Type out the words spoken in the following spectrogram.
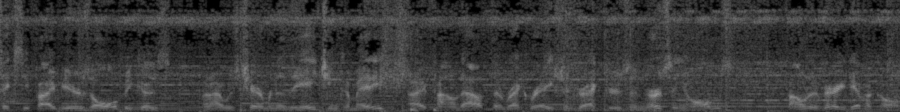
65 years old because when I was chairman of the aging committee, I found out that recreation directors in nursing homes found it very difficult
